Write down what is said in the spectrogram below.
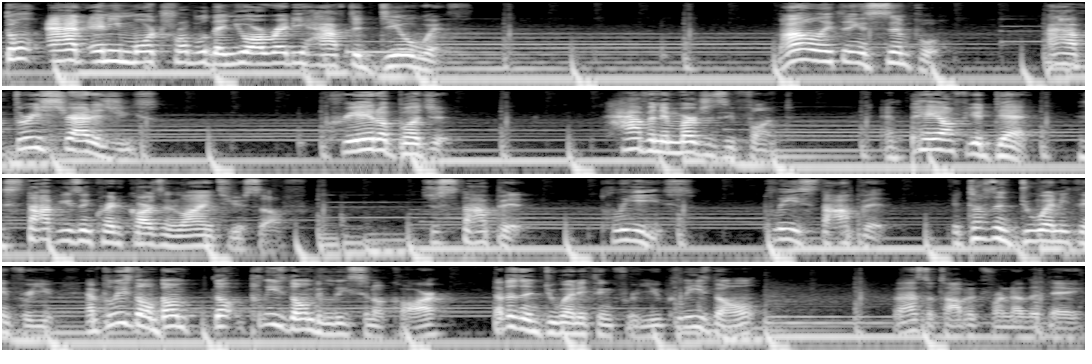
Don't add any more trouble than you already have to deal with. My only thing is simple. I have three strategies. Create a budget. Have an emergency fund and pay off your debt and stop using credit cards and lying to yourself. Just stop it. Please. Please stop it. It doesn't do anything for you. And please don't don't don't please don't be leasing a car. That doesn't do anything for you. Please don't. But that's a topic for another day.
